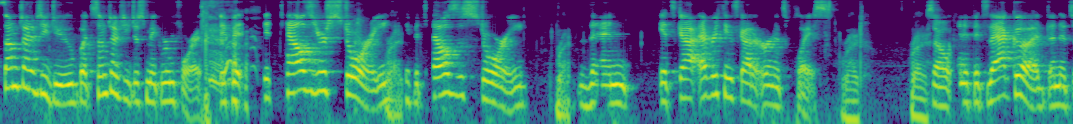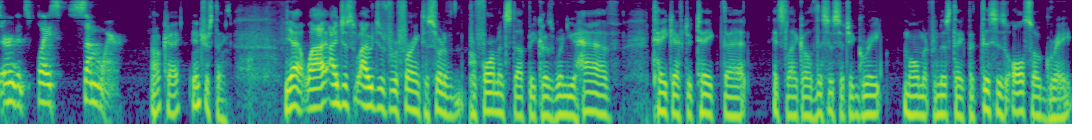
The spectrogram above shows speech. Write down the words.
sometimes you do but sometimes you just make room for it if it it tells your story Right. if it tells the story right, then it's got everything's got to earn its place right, right. so and if it's that good then it's earned its place somewhere Okay, interesting. Yeah, well, I, I just I was just referring to sort of performance stuff because when you have take after take that it's like, oh, this is such a great moment from this take, but this is also great.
